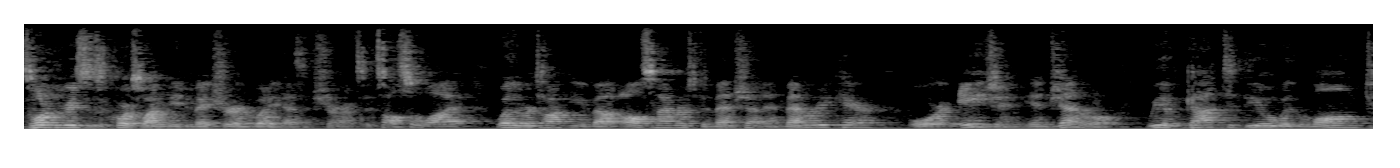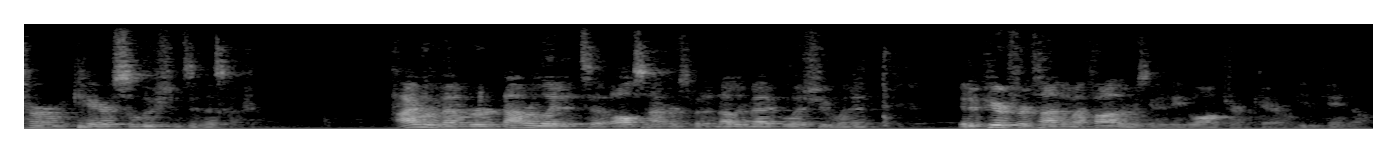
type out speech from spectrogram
It's one of the reasons, of course, why we need to make sure everybody has insurance. It's also why, whether we're talking about Alzheimer's, dementia, and memory care, or aging in general, we have got to deal with long term care solutions in this country. I remember, not related to Alzheimer's, but another medical issue, when it, it appeared for a time that my father was going to need long term care when he became ill.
